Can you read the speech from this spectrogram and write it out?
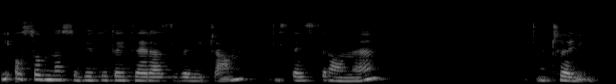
I osobno sobie tutaj teraz wyliczam z tej strony, czyli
